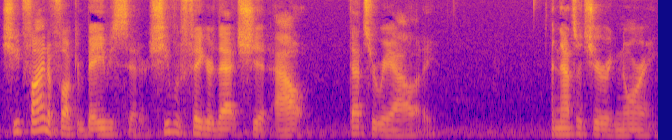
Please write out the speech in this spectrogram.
she'd find a fucking babysitter. She would figure that shit out. That's a reality. And that's what you're ignoring.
